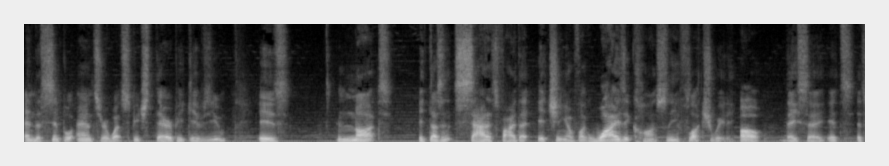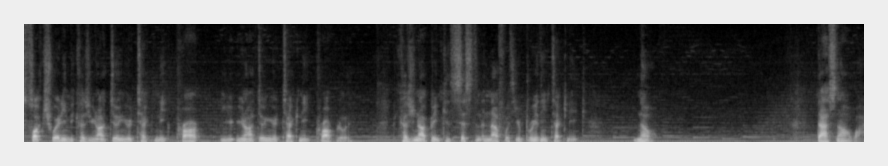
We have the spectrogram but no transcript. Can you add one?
And the simple answer, what speech therapy gives you, is not it doesn't satisfy that itching of like why is it constantly fluctuating oh they say it's it's fluctuating because you're not doing your technique pro you're not doing your technique properly because you're not being consistent enough with your breathing technique. No. That's not why.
